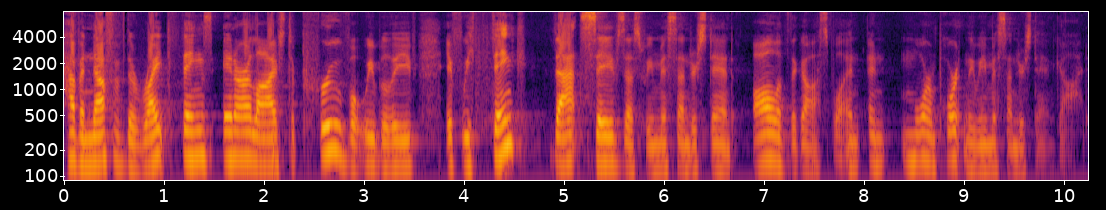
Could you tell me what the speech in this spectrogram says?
have enough of the right things in our lives to prove what we believe. If we think that saves us we misunderstand all of the gospel and, and more importantly we misunderstand god.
